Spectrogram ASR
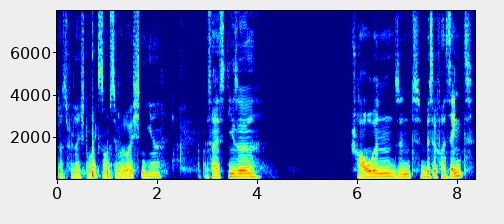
Das vielleicht noch extra ein bisschen beleuchten hier. Das heißt, diese Schrauben sind ein bisschen versenkt,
